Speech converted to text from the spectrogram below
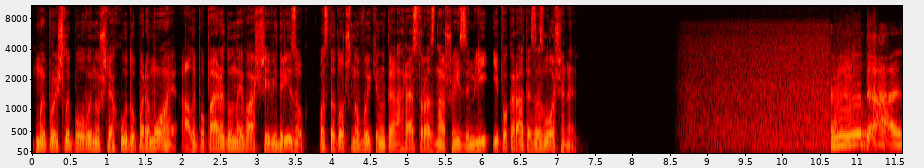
Ми пройшли половину шляху до перемоги, але попереду найважчий відрізок остаточно викинути агресора з нашої землі і покарати за злочини. Ну да,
